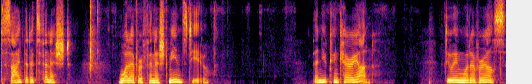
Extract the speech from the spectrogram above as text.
decide that it's finished, whatever finished means to you, then you can carry on doing whatever else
